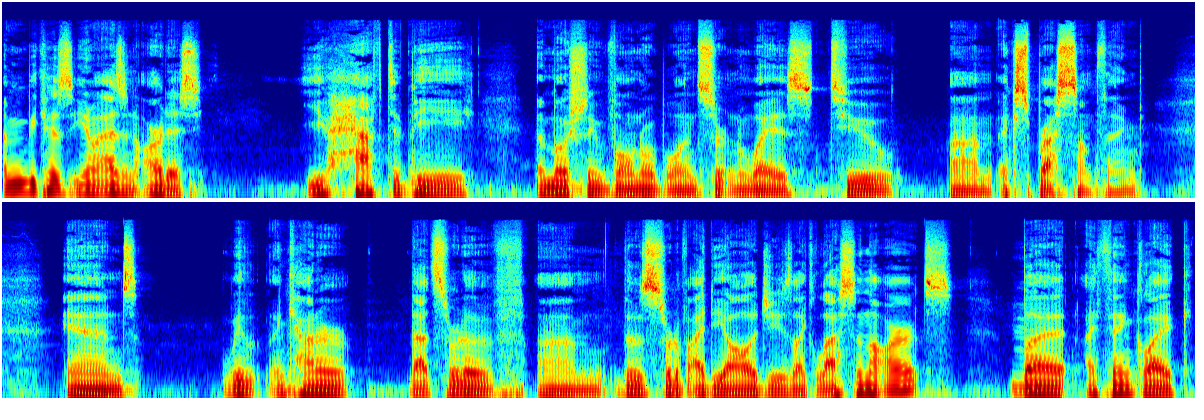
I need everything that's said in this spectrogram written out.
i mean because you know as an artist you have to be emotionally vulnerable in certain ways to um, express something and we encounter that sort of um, those sort of ideologies like less in the arts but i think like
